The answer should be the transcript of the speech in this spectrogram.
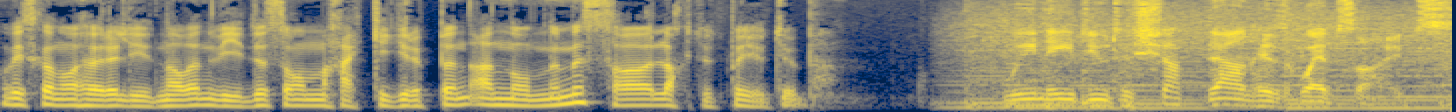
Og vi skal nå høre lyden av en video som hackergruppen Anonymous har lagt ut på YouTube. We need you to shut down his websites.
